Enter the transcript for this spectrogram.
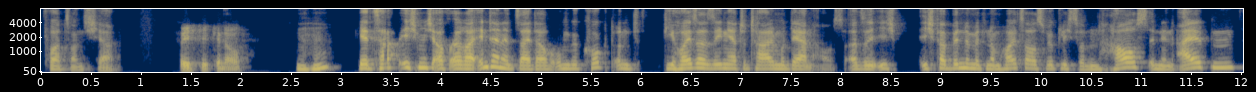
vor 20 Jahren. Richtig, genau. Mhm. Jetzt habe ich mich auf eurer Internetseite auch umgeguckt und die Häuser sehen ja total modern aus. Also ich, ich verbinde mit einem Holzhaus wirklich so ein Haus in den Alpen,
